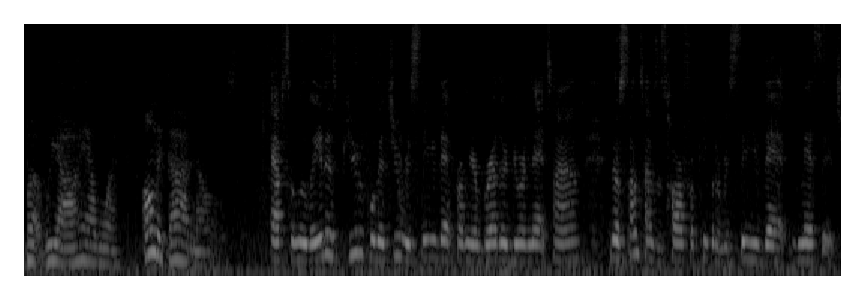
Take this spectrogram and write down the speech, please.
but we all have one. Only God knows. Absolutely. It is beautiful that you received that from your brother during that time. You know, sometimes it's hard for people to receive that message.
